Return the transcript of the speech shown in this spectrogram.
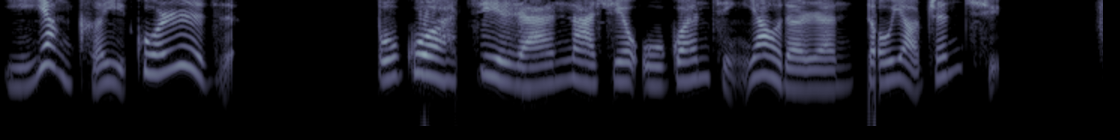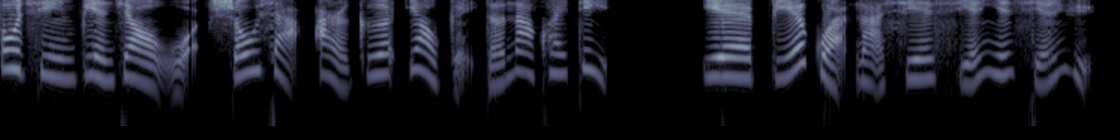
一样可以过日子。不过，既然那些无关紧要的人都要争取，父亲便叫我收下二哥要给的那块地，也别管那些闲言闲语，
